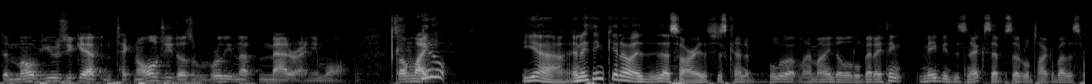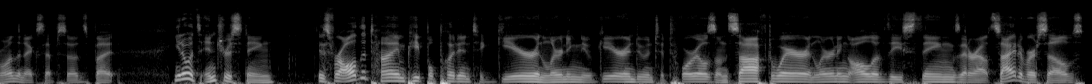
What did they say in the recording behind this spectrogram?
the more views you get, and technology doesn't really not matter anymore. So I'm like, you know, yeah, and I think you know. uh, Sorry, this just kind of blew up my mind a little bit. I think maybe this next episode we'll talk about this in one of the next episodes. But you know what's interesting is for all the time people put into gear and learning new gear and doing tutorials on software and learning all of these things that are outside of ourselves.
